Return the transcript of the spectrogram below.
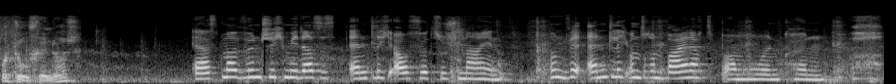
Und du, Findus? Erstmal wünsche ich mir, dass es endlich aufhört zu schneien und wir endlich unseren Weihnachtsbaum holen können. Oh.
